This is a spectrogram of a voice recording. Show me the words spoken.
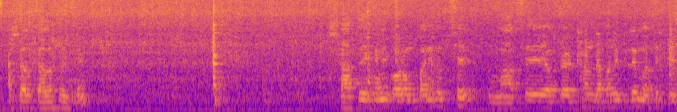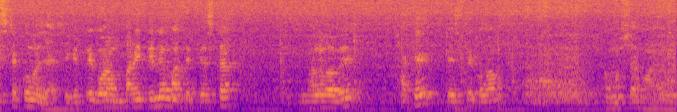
স্পেশাল কালার হয়েছে। সাথে এখানে গরম পানি হচ্ছে। মাছে আপনার ঠান্ডা পানি দিলে মাছের টেস্টটা কমে যায়। সেক্ষেত্রে গরম পানি দিলে মাছের টেস্টটা ভালোভাবে থাকে টেস্টে কোনো সমস্যা হয় না।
